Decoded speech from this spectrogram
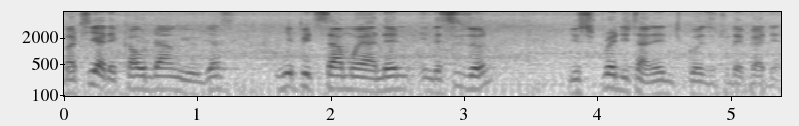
But here, the cow dung, you just heap it somewhere, and then in the season, you spread it, and then it goes into the garden.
